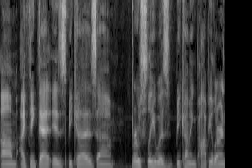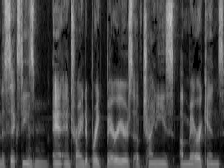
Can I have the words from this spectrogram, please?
Um, I think that is because um, Bruce Lee was becoming popular in the 60s Mm-hmm. and, and trying to break barriers of Chinese Americans,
